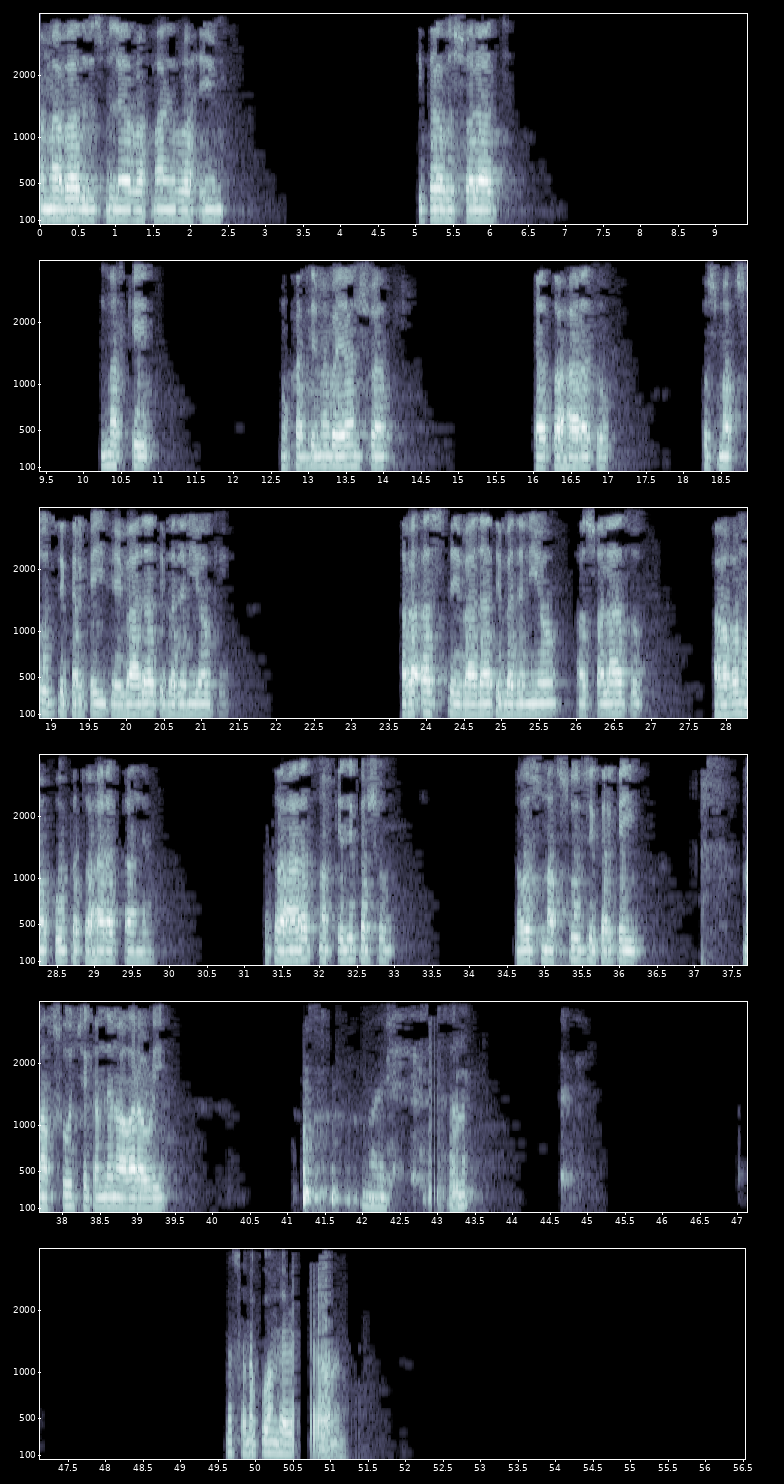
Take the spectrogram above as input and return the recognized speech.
اما بعد بسم الله الرحمن الرحيم كتاب الصلاة مخي مقدمه بيان شو يا طهارته اوس مقصود ذکر کوي په عبادت بدنیو کې رأس د عبادت بدنیو او صلات او هغه موقوف په طهارت باندې طهارت مخکې ذکر شو اوس مقصود ذکر کړي مقصود چې کم دنو هغه راوړي سبق وم دا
